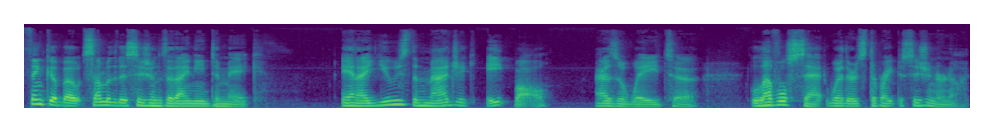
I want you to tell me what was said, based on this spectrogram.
think about some of the decisions that I need to make, and I use the magic eight ball as a way to level set whether it's the right decision or not.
